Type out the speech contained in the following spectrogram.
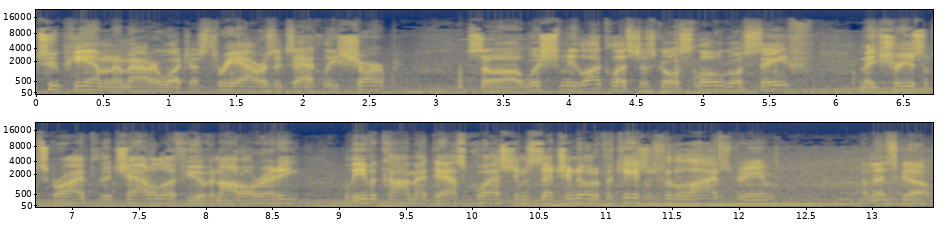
2 p.m. no matter what, just three hours exactly sharp. So uh, wish me luck. Let's just go slow, go safe. Make sure you subscribe to the channel if you have not already. Leave a comment, ask questions, set your notifications for the live stream, and let's go.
